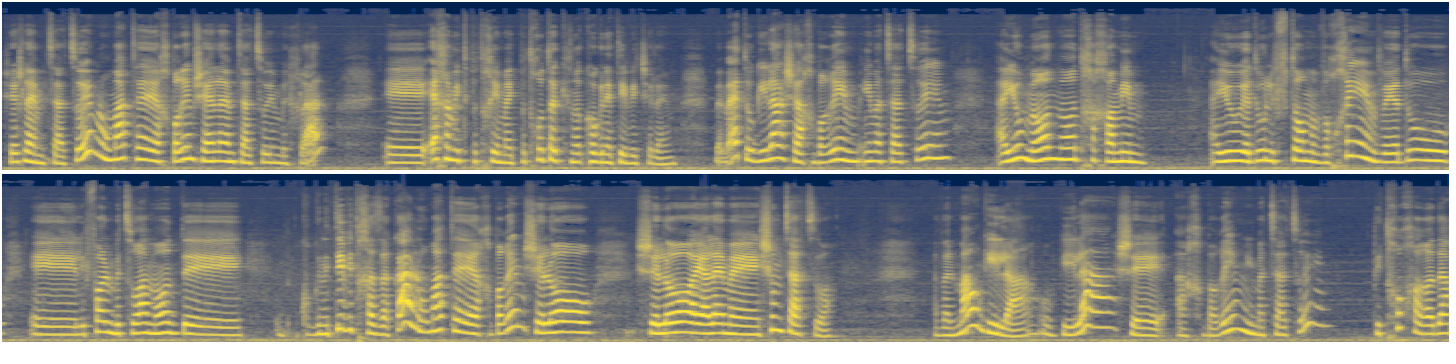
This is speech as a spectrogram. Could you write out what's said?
שיש להם צעצועים, לעומת אה, עכברים שאין להם צעצועים בכלל. אה, איך הם מתפתחים, ההתפתחות הקוגנטיבית שלהם. באמת, הוא גילה שהעכברים עם הצעצועים היו מאוד מאוד חכמים. היו, ידעו לפתור מבוכים וידעו אה, לפעול בצורה מאוד אה, קוגניטיבית חזקה, לעומת אה, עכברים שלא, שלא היה להם אה, שום צעצוע. אבל מה הוא גילה? הוא גילה שהעכברים עם הצעצועים פיתחו חרדה,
